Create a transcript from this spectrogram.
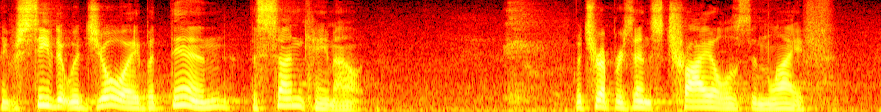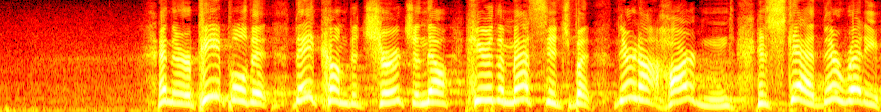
They received it with joy, but then the sun came out, which represents trials in life. And there are people that they come to church and they'll hear the message, but they're not hardened. Instead, they're ready.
